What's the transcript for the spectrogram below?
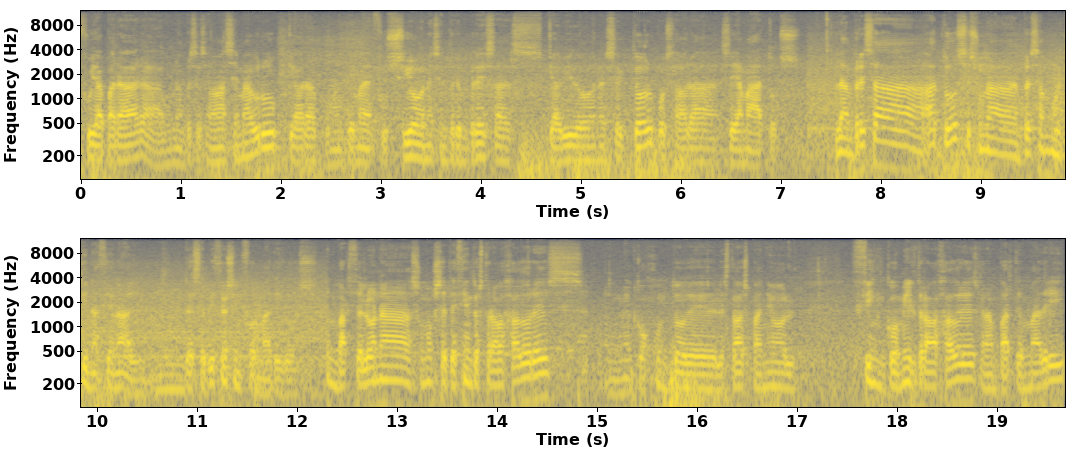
fui a parar a una empresa que se llama Sema Group, que ahora con el tema de fusiones entre empresas que ha habido en el sector, pues ahora se llama Atos. La empresa Atos es una empresa multinacional, de servicios informáticos. En Barcelona somos 700 trabajadores, en el conjunto del Estado español 5.000 trabajadores, gran parte en Madrid.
